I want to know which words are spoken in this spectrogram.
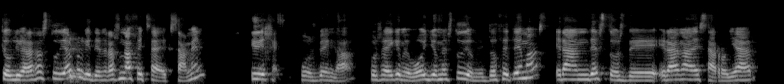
te obligarás a estudiar porque tendrás una fecha de examen. Y dije, pues venga, pues ahí que me voy. Yo me estudio mis 12 temas, eran de estos, de, eran a desarrollar.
